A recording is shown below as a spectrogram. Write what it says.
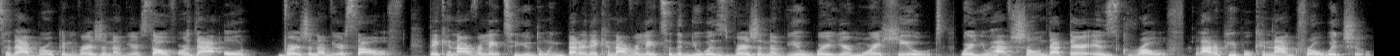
to that broken version of yourself or that old version of yourself. They cannot relate to you doing better. They cannot relate to the newest version of you where you're more healed, where you have shown that there is growth. A lot of people cannot grow with you.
